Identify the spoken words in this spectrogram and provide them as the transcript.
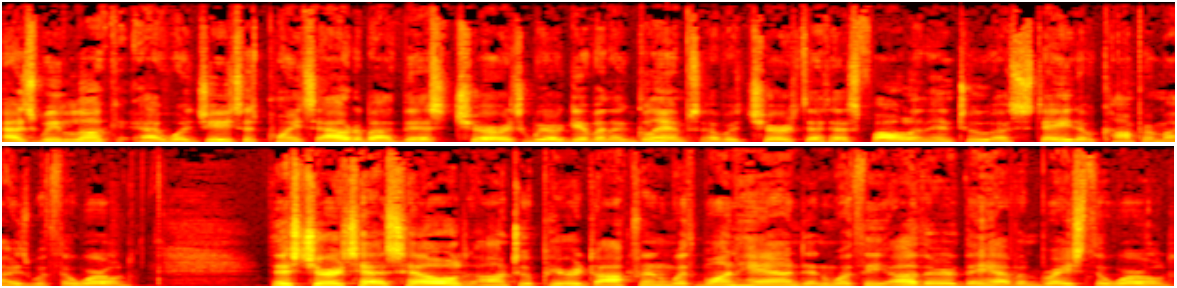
As we look at what Jesus points out about this church, we are given a glimpse of a church that has fallen into a state of compromise with the world. This church has held onto pure doctrine with one hand, and with the other, they have embraced the world.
